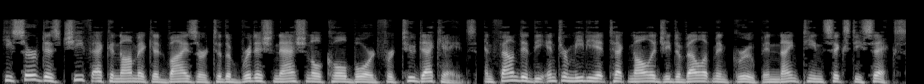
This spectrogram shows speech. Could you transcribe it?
He served as chief economic advisor to the British National Coal Board for two decades, and founded the Intermediate Technology Development Group in 1966.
